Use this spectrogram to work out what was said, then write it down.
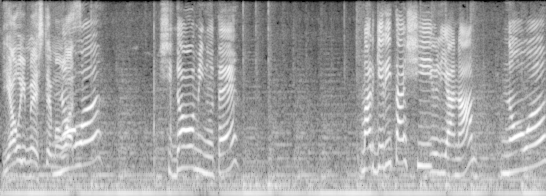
Ia uimește, mă, 9 oasă. și 2 minute. Margherita și Iuliana, 9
